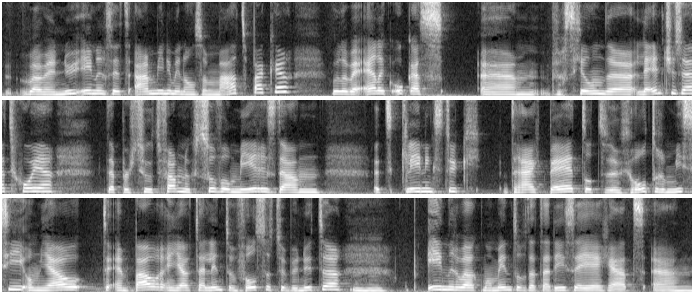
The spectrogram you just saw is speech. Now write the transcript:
wat wij nu enerzijds aanbieden met onze maatpakken, willen wij eigenlijk ook als ehm, verschillende lijntjes uitgooien, dat Pursuit Femme nog zoveel meer is dan het kledingstuk draagt bij tot de grotere missie om jou te empoweren en jouw talent ten volste te benutten op eender welk moment, of dat dat is dat jij gaat ehm,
